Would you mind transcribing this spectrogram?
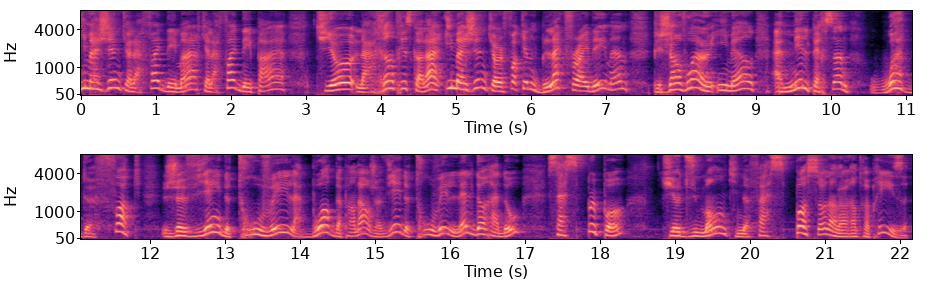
Imagine que la fête des mères, que la fête des pères, qu'il y a la rentrée scolaire. Imagine qu'il y a un fucking Black Friday, man. Puis j'envoie un email à 1000 personnes. What the fuck? Je viens de trouver la boîte de Pandore, je viens de trouver l'Eldorado. Ça se peut pas qu'il y a du monde qui ne fasse pas ça dans leur entreprise.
